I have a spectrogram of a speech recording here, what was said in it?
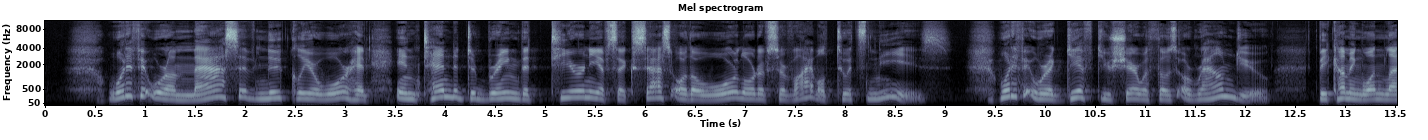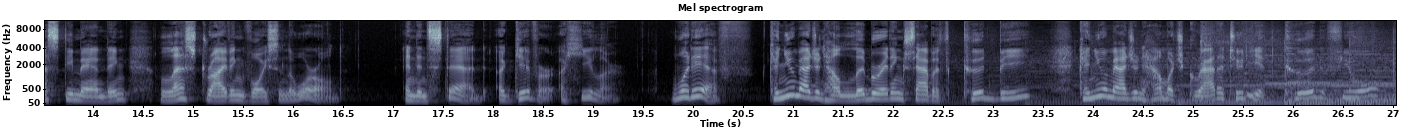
What if it were a massive nuclear warhead intended to bring the tyranny of success or the warlord of survival to its knees? What if it were a gift you share with those around you, becoming one less demanding, less driving voice in the world, and instead a giver, a healer? What if? Can you imagine how liberating Sabbath could be? Can you imagine how much gratitude it could fuel?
